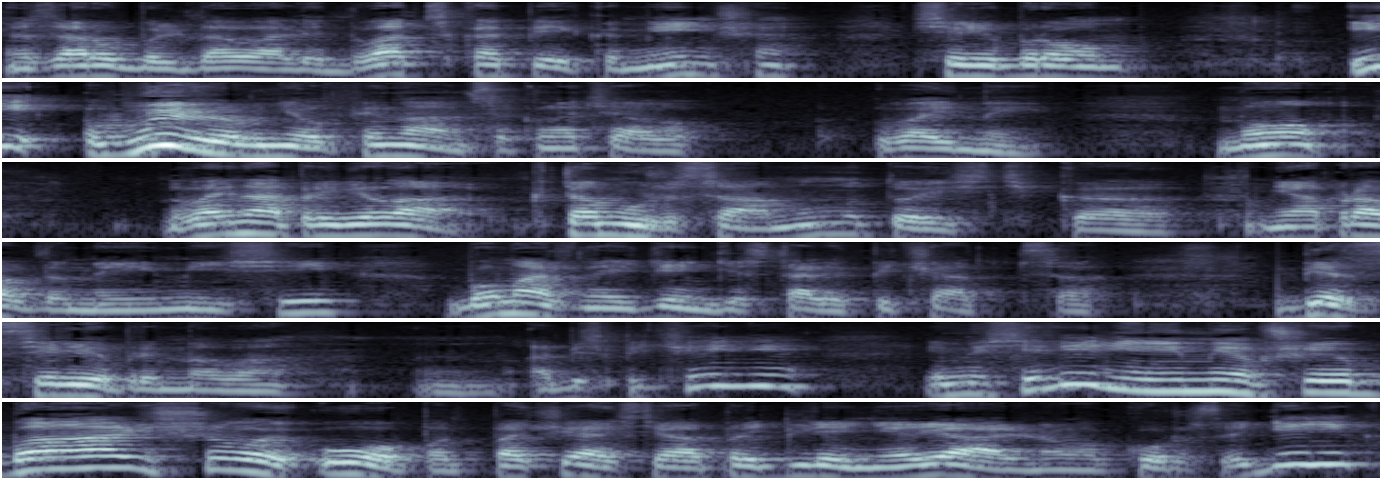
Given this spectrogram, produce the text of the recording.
за рубль давали 20 копеек, меньше серебром, и выровнял финансы к началу войны. Но война привела к тому же самому, то есть к неоправданной эмиссии. Бумажные деньги стали печататься без серебряного обеспечения, и население, имевшее большой опыт по части определения реального курса денег,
